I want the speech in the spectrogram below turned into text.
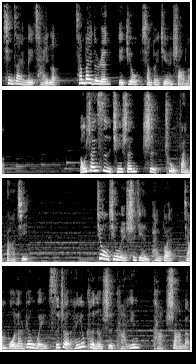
现在没财了，参拜的人也就相对减少了。龙山寺轻生是触犯大忌。就新闻事件判断，江伯乐认为死者很有可能是卡因卡煞了，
